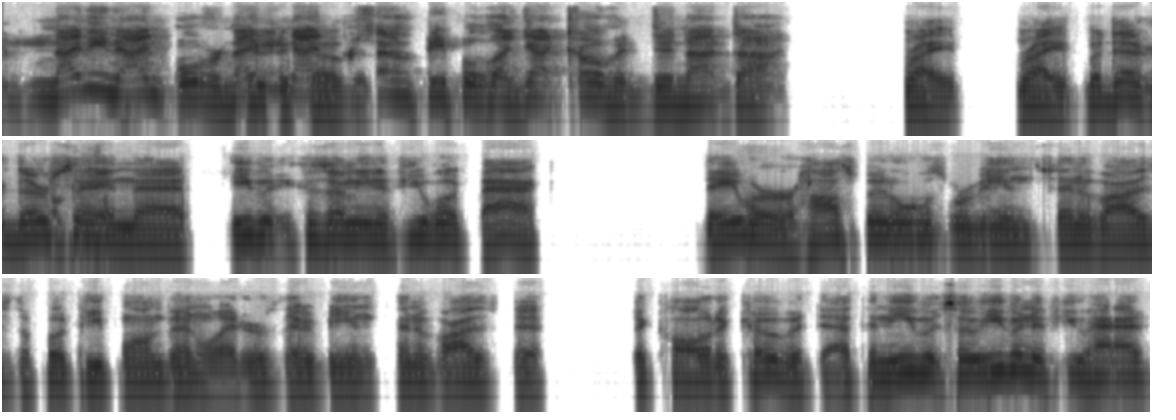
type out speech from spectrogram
ninety nine over ninety nine percent of the people that got COVID did not die. Right, right, but they're they're okay. saying that even because I mean, if you look back, they were hospitals were being incentivized to put people on ventilators. They were being incentivized to to call it a COVID death, and even so, even if you had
